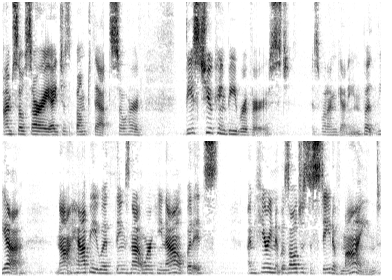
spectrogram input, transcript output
I'm so sorry, I just bumped that so hard. These two can be reversed, is what I'm getting. But yeah, not happy with things not working out, but it's, I'm hearing it was all just a state of mind.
